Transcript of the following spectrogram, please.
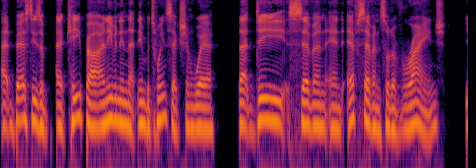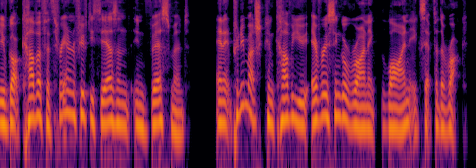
At best, he's a, a keeper, and even in that in between section where that D seven and F seven sort of range, you've got cover for three hundred fifty thousand investment and it pretty much can cover you every single line, except for the ruck,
